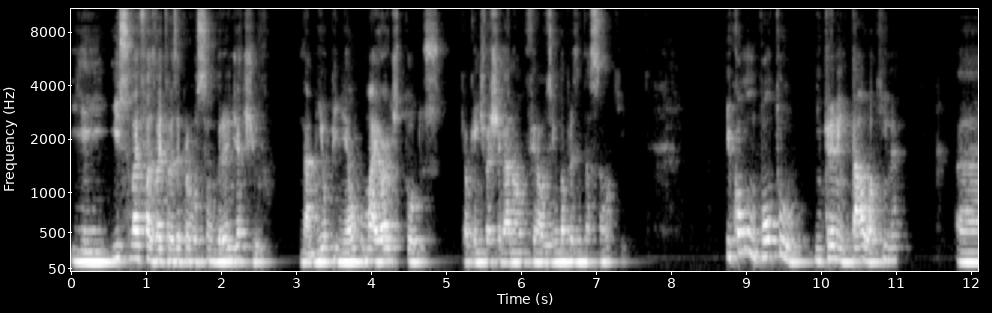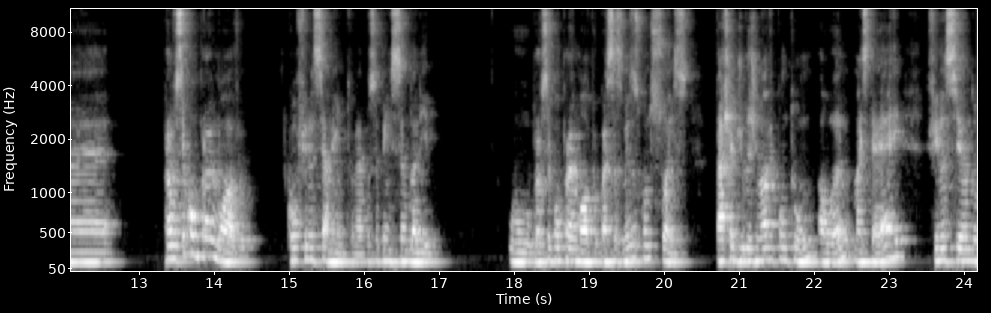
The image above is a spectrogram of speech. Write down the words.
E isso vai, fazer, vai trazer para você um grande ativo. Na minha opinião, o maior de todos, que é o que a gente vai chegar no finalzinho da apresentação aqui. E como um ponto incremental aqui, né? É, para você comprar um imóvel com financiamento, né? Você pensando ali, para você comprar um imóvel com essas mesmas condições, taxa de juros de 9,1 ao ano, mais TR, financiando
